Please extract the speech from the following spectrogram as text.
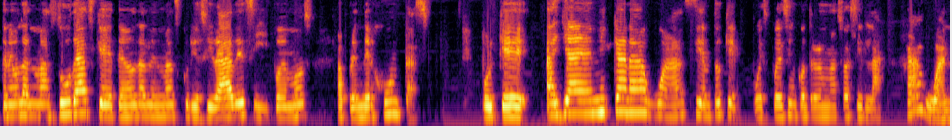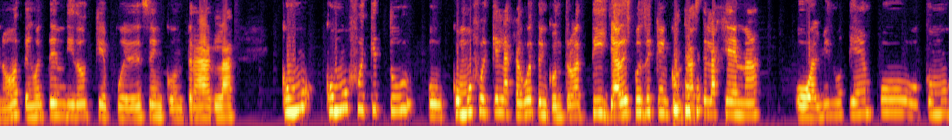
tenemos las más dudas, que tenemos las mismas curiosidades y podemos aprender juntas. Porque allá en Nicaragua siento que pues puedes encontrar más fácil la jagua, ¿no? Tengo entendido que puedes encontrarla. ¿Cómo, cómo fue que tú o cómo fue que la jagua te encontró a ti? Ya después de que encontraste la ajena o al mismo tiempo, ¿cómo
